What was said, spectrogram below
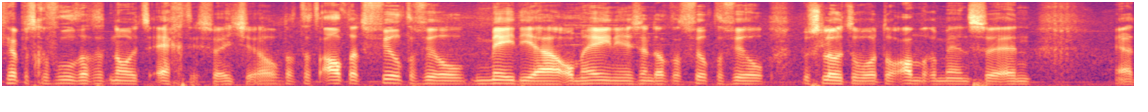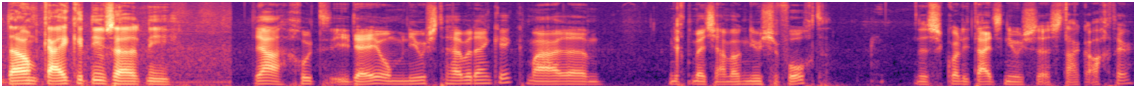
heb het gevoel dat het nooit echt is, weet je wel. Dat het altijd veel te veel media omheen is en dat het veel te veel besloten wordt door andere mensen. En ja, daarom kijk ik het nieuws eigenlijk niet. Ja, goed idee om nieuws te hebben, denk ik. Maar uh, ligt een beetje aan welk nieuws je volgt. Dus kwaliteitsnieuws uh, sta ik achter.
